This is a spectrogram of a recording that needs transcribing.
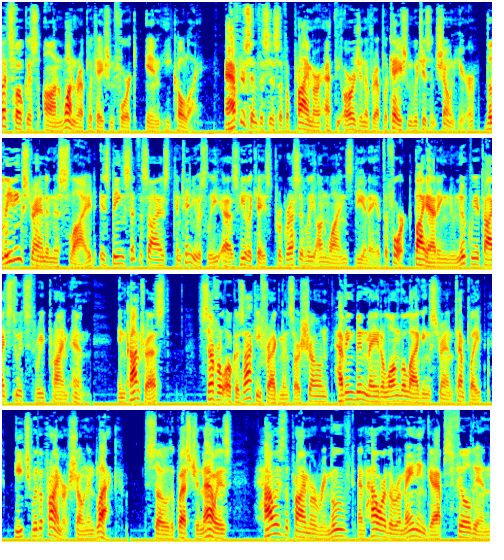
Let's focus on one replication fork in E. coli. After synthesis of a primer at the origin of replication, which isn't shown here, the leading strand in this slide is being synthesized continuously as helicase progressively unwinds DNA at the fork by adding new nucleotides to its 3' end. In contrast, several Okazaki fragments are shown having been made along the lagging strand template, each with a primer shown in black. So the question now is, how is the primer removed and how are the remaining gaps filled in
